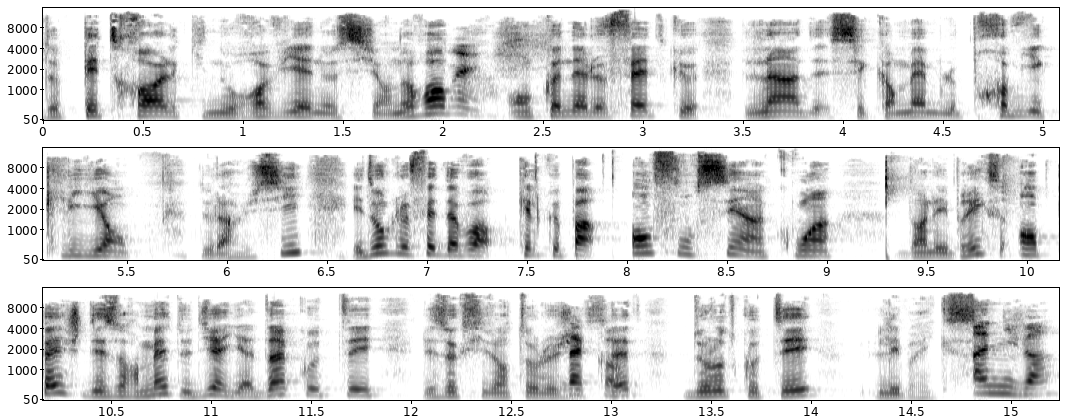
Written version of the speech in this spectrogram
de pétrole qui nous reviennent aussi en Europe. On connaît le fait que l'Inde, c'est quand même le premier client de la Russie. Et donc le fait d'avoir quelque part enfoncé un coin dans les BRICS empêche désormais de dire il y a d'un côté les Occidentaux, le G7, de l'autre côté les BRICS. On y va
